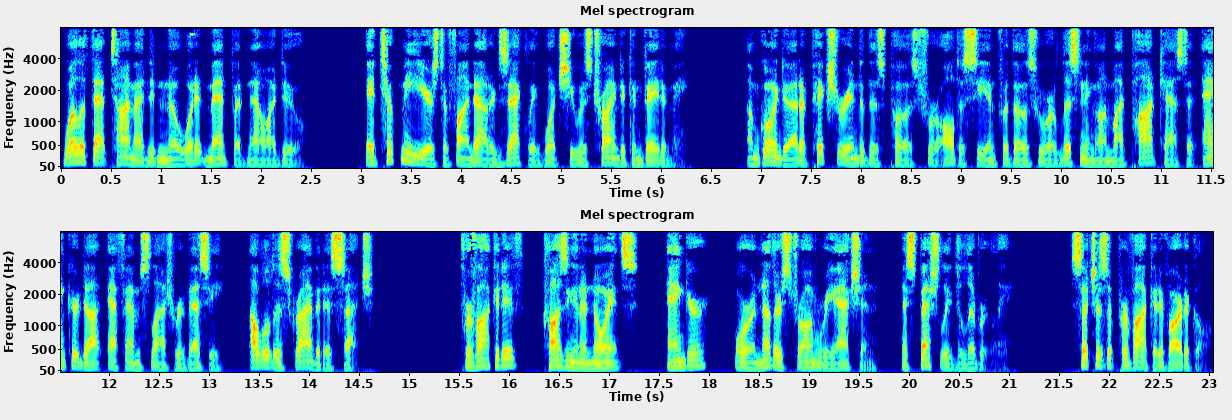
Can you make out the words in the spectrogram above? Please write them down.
Well, at that time I didn't know what it meant, but now I do. It took me years to find out exactly what she was trying to convey to me. I'm going to add a picture into this post for all to see and for those who are listening on my podcast at anchor.fm slash revesi, I will describe it as such. Provocative, causing an annoyance, anger, or another strong reaction, especially deliberately. Such as a provocative article.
